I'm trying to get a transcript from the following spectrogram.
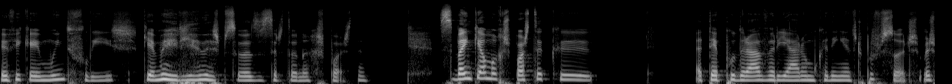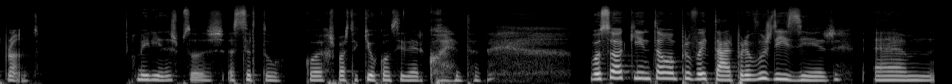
eu fiquei muito feliz que a maioria das pessoas acertou na resposta. Se bem que é uma resposta que até poderá variar um bocadinho entre professores, mas pronto. A maioria das pessoas acertou com a resposta que eu considero correta. Vou só aqui então aproveitar para vos dizer um,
